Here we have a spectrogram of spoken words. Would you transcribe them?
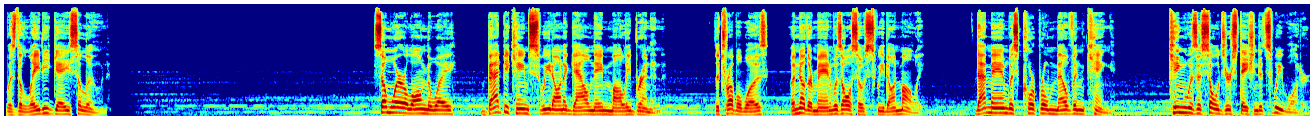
was the Lady Gay Saloon. Somewhere along the way, Bat became sweet on a gal named Molly Brennan. The trouble was, another man was also sweet on Molly. That man was Corporal Melvin King. King was a soldier stationed at Sweetwater.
